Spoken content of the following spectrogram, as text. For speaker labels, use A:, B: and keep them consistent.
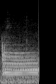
A: Bye.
